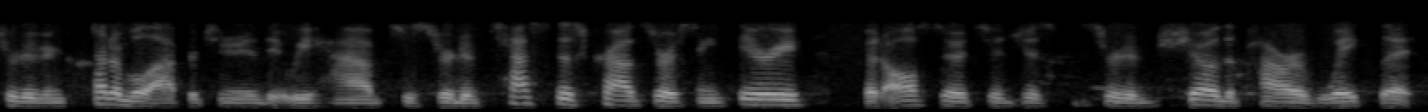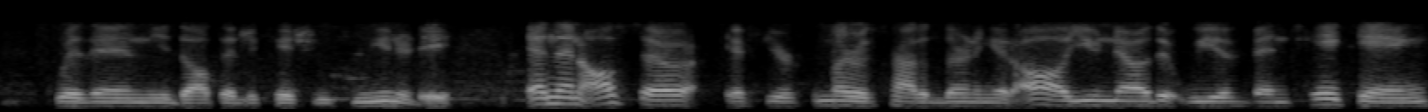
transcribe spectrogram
sort of incredible opportunity that we have to sort of test this crowdsourcing theory, but also to just sort of show the power of Wakelet within the adult education community. And then also, if you're familiar with Crowd-Ed Learning at all, you know that we have been taking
